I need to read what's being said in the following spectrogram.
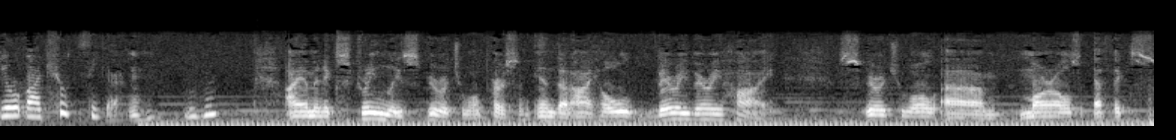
You are a truth seeker. Mm-hmm. Mm-hmm. I am an extremely spiritual person in that I hold very, very high spiritual um, morals, ethics.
